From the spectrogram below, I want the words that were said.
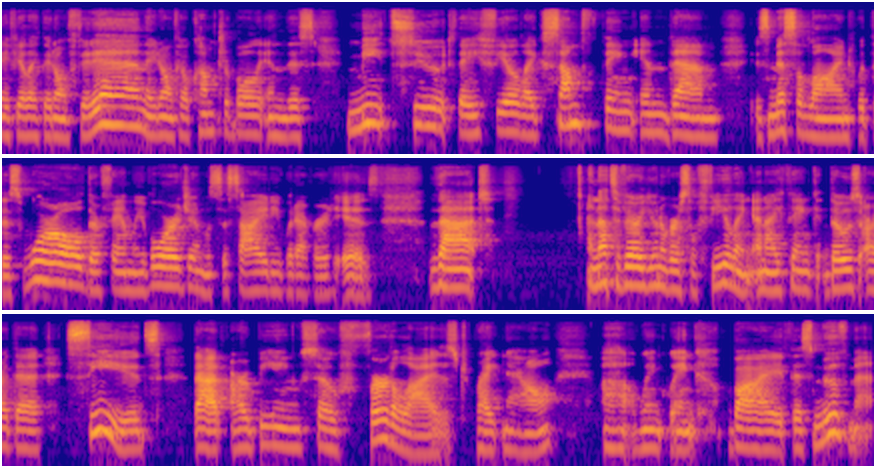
they feel like they don't fit in they don't feel comfortable in this meat suit they feel like something in them is misaligned with this world their family of origin with society whatever it is. That and that's a very universal feeling and i think those are the seeds that are being so fertilized right now uh, wink, wink, by this movement.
